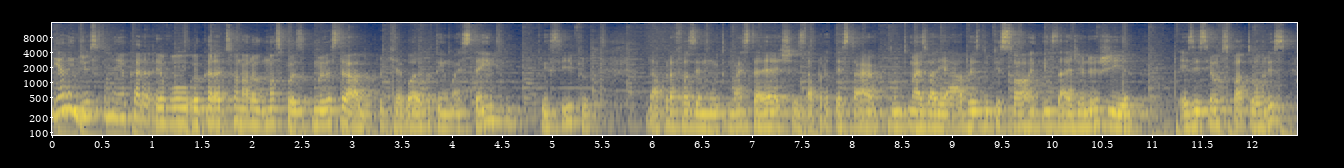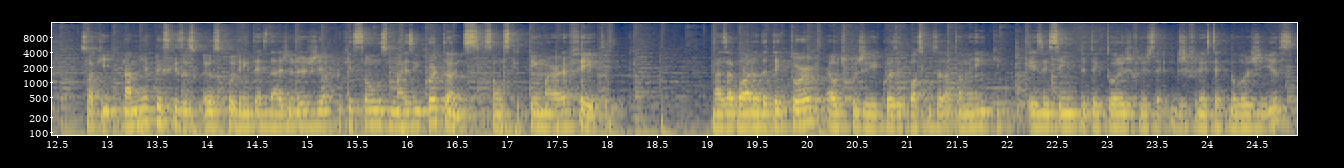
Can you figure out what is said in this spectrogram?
E além disso, também eu quero, eu, vou, eu quero adicionar algumas coisas para o meu mestrado, porque agora que eu tenho mais tempo, no princípio, dá para fazer muito mais testes, dá para testar muito mais variáveis do que só a intensidade de energia. Existem outros fatores, só que na minha pesquisa eu escolhi a intensidade de energia porque são os mais importantes, são os que têm maior efeito. Mas agora, detector é o tipo de coisa que posso considerar também, que existem detectores de diferentes, de diferentes tecnologias.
